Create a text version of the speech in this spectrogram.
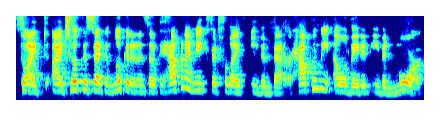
So I, I took a second look at it and said, okay, how can I make Fit for Life even better? How can we elevate it even more?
